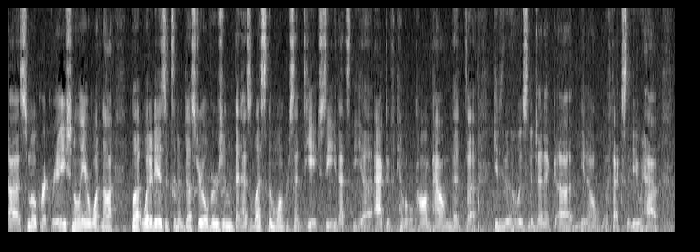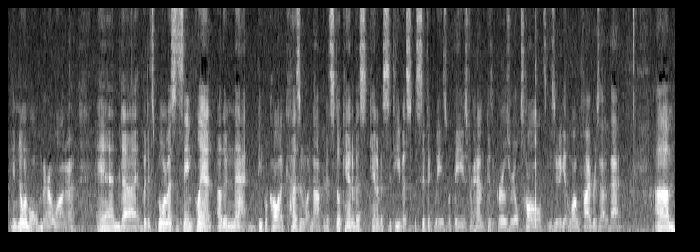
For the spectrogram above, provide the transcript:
uh, smoke recreationally or whatnot, but what it is, it's an industrial version that has less than 1% THC. That's the uh, active chemical compound that uh, gives you the hallucinogenic, uh, you know, effects that you would have in normal marijuana. And uh, but it's more or less the same plant. Other than that, people call it a cousin, whatnot. But it's still cannabis. Cannabis sativa specifically is what they use for hemp because it grows real tall. It's easier to get long fibers out of that. Um,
